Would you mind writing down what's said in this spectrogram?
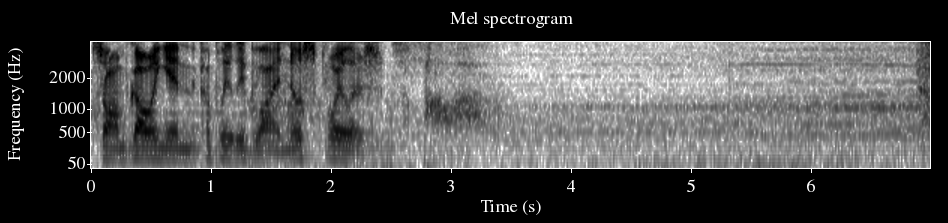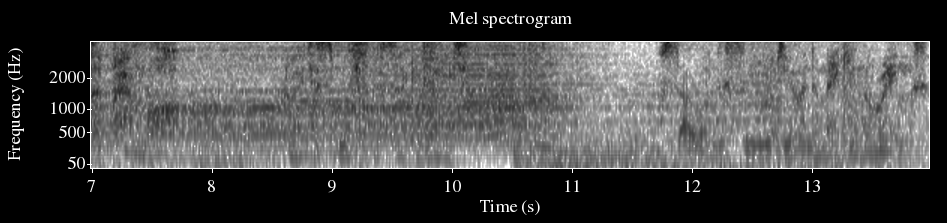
So I'm going in completely blind. No spoilers. of power. Celebrimbor. Greatest smith one deceived you into making the rings.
